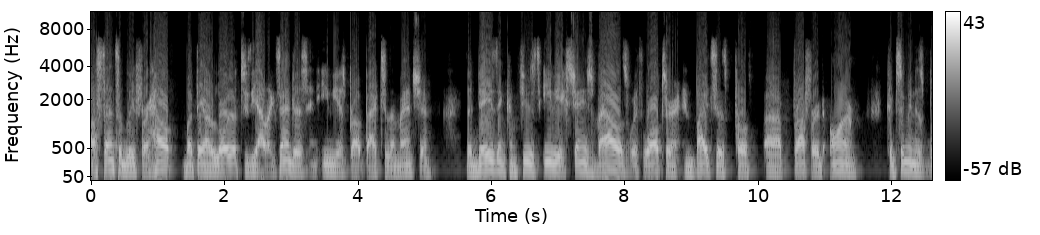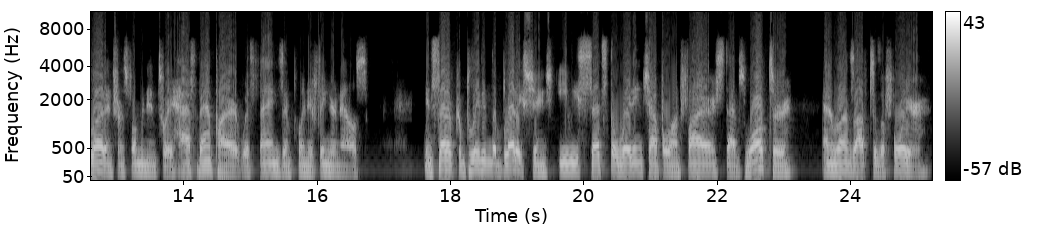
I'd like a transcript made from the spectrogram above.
ostensibly for help, but they are loyal to the Alexanders, and Evie is brought back to the mansion. The dazed and confused Evie exchanges vows with Walter and bites his pro, uh, proffered arm, consuming his blood and transforming into a half vampire with fangs and pointed fingernails. Instead of completing the blood exchange, Evie sets the waiting chapel on fire, stabs Walter, and runs off to the foyer.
